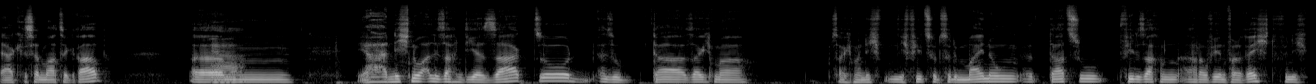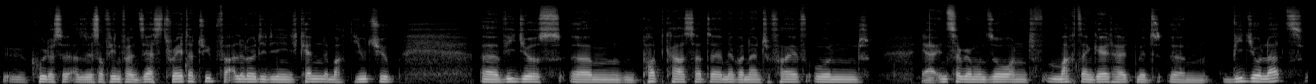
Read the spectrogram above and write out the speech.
ja, Christian Marte Grab. Ähm, ja. Ja, nicht nur alle Sachen, die er sagt, so, also da sage ich mal, sage ich mal, nicht, nicht viel zu, zu den Meinungen äh, dazu. Viele Sachen hat er auf jeden Fall recht. Finde ich äh, cool, dass er, also er ist auf jeden Fall ein sehr straighter Typ. Für alle Leute, die ihn nicht kennen, der macht YouTube, äh, Videos, ähm, Podcast hat er, Never 9 to 5 und ja, Instagram und so und macht sein Geld halt mit ähm, Videolats,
